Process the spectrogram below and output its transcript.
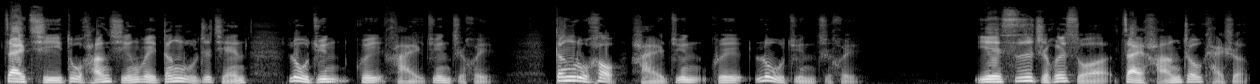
在启渡航行未登陆之前，陆军归海军指挥；登陆后，海军归陆军指挥。野司指挥所在杭州开设，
